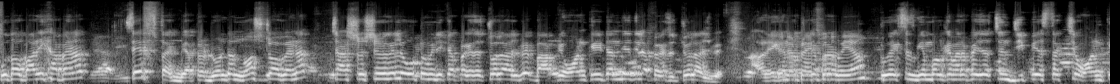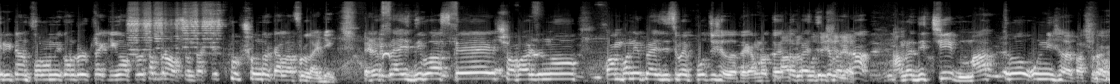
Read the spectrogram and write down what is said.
কোথাও বাড়ি খাবে না সেফ থাকবে। আপনার ড্রোনটা নষ্ট হবে না। চার্জ শেষ হয়ে গেলে অটোমেটিক আপনার কাছে চলে আসবে বা আপনি ওয়ান কে রিটার্ন দিয়ে দিলে আপনার কাছে চলে আসবে। আর এখানে? টু এক্সেস গিম্বল ক্যামেরা পেয়ে যাচ্ছেন জিপিএস থাকছে one key return follow me control tracking option সব ধরনের অপশন থাকছে। খুব সুন্দর কালারফুল লাইটিং এটা প্রাইস দিব আজকে সবার জন্য। কোম্পানি প্রাইস দিচ্ছে ভাই পঁচিশ হাজার টাকা। আমরা তো এত প্রাইস দিতে পারি না। আমরা দিচ্ছি মাত্র উনিশ হাজার পাঁচশো টাকা।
